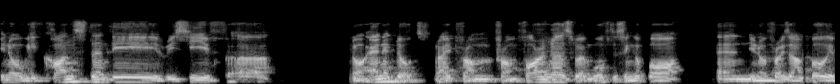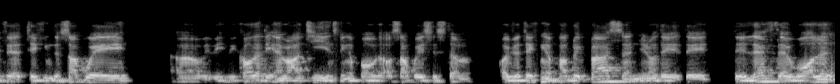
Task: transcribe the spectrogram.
you know, we constantly receive, uh, you know, anecdotes, right, from, from foreigners who have moved to Singapore. And, you know, for example, if they're taking the subway, uh, we, we call it the MRT in Singapore our subway system, or if you're taking a public bus and, you know, they, they, they left their wallet,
